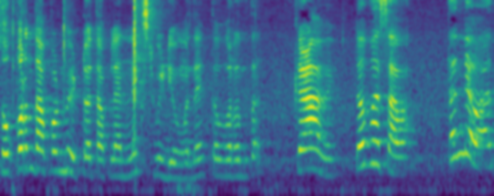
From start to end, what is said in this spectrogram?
जोपर्यंत आपण भेटूयात आपल्या नेक्स्ट व्हिडिओमध्ये तोपर्यंत कळावे तो बसावा. धन्यवाद.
